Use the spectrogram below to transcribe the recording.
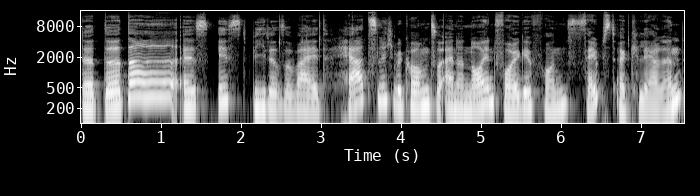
Da, da, da, es ist wieder soweit. Herzlich willkommen zu einer neuen Folge von Selbsterklärend.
